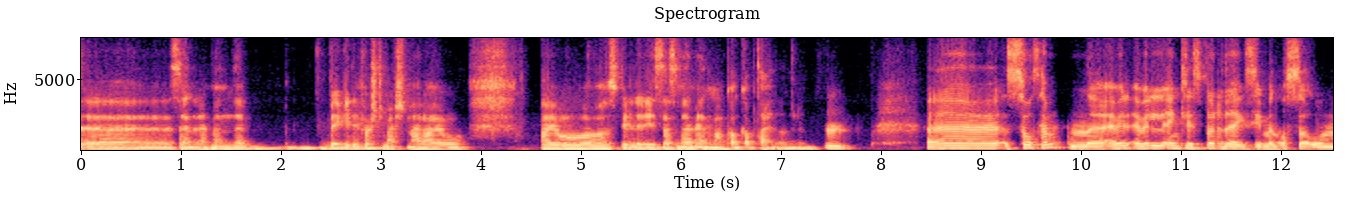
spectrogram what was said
uh, senere, men begge de første matchene her har jo, har jo spillere i seg som jeg mener man kan kapteine denne runden. Mm. Southampton, jeg vil, jeg vil, egentlig spørre deg, Simen, også om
